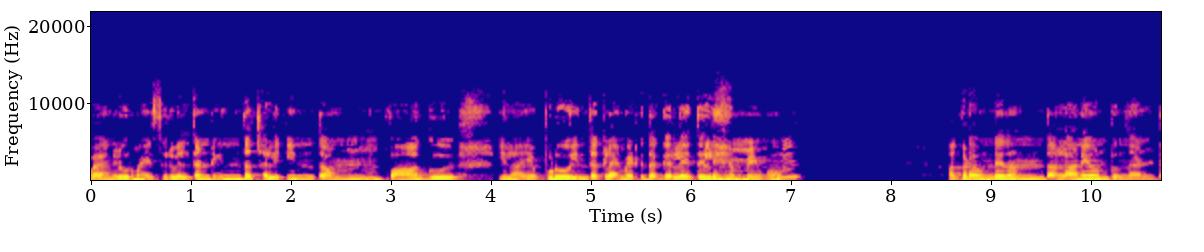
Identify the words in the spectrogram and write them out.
బెంగళూరు మైసూరు వెళ్తుంటే ఇంత చలికి ఇంత ఫాగ్ ఇలా ఎప్పుడు ఇంత క్లైమేట్‌కి దగ్గరలో అయితే లేము మేము. అక్కడ ఉండేదంతా అలానే ఉంటుందంట.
